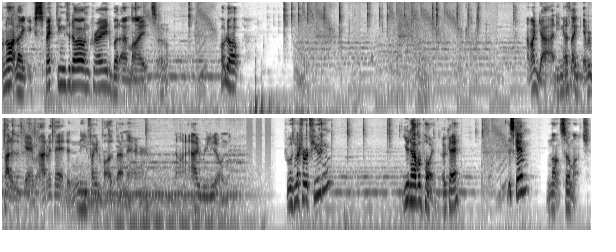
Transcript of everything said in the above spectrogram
I'm not, like, expecting to die on Kraid, but I might, so... Hold up. Oh my god, he knows like every part of this game out of his head and he fucking falls down there. No, I, I really don't. If it was Metroid Fusion, you'd have a point, okay? This game, not so much.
